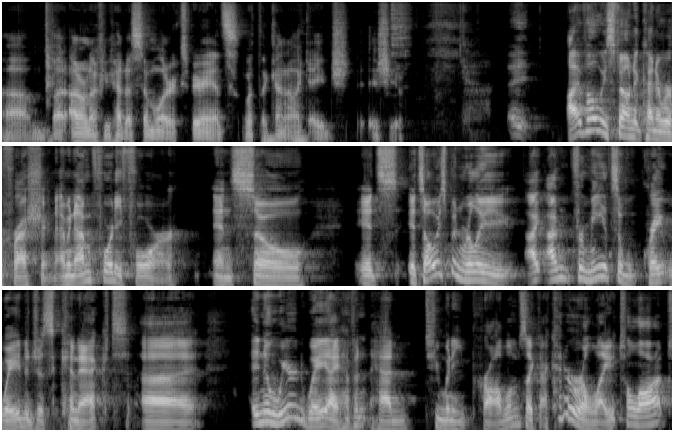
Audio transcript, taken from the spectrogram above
Um, but I don't know if you've had a similar experience with the kind of like age issue. I've always found it kind of refreshing. I mean, I'm 44, and so it's it's always been really. I, am for me, it's a great way to just connect. Uh, in a weird way, I haven't had too many problems. Like I kind of relate a lot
